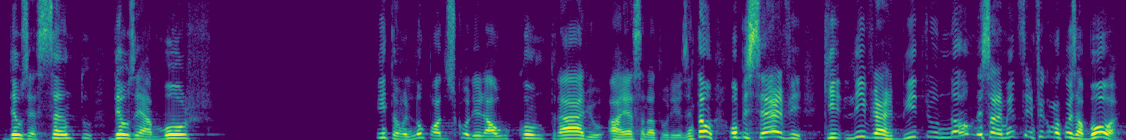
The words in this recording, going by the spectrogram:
Deus é santo, Deus é amor. Então, ele não pode escolher algo contrário a essa natureza. Então, observe que livre-arbítrio não necessariamente significa uma coisa boa,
